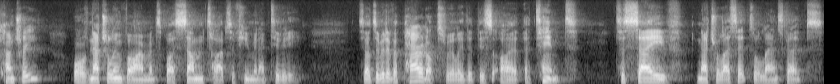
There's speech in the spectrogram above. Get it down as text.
country or of natural environments by some types of human activity. So it's a bit of a paradox, really, that this uh, attempt to save natural assets or landscapes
